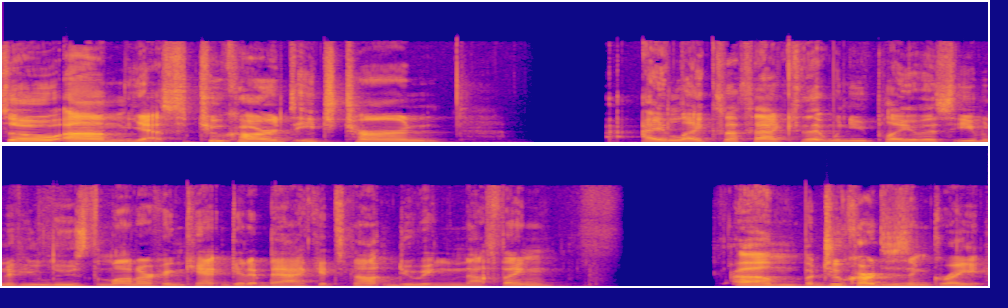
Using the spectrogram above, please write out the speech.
So, um, yes, two cards each turn. I like the fact that when you play this, even if you lose the Monarch and can't get it back, it's not doing nothing. Um, but two cards isn't great.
